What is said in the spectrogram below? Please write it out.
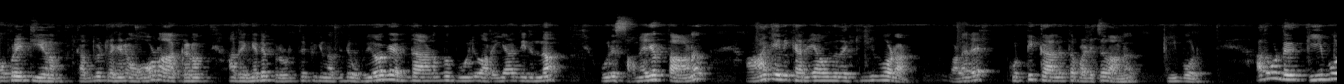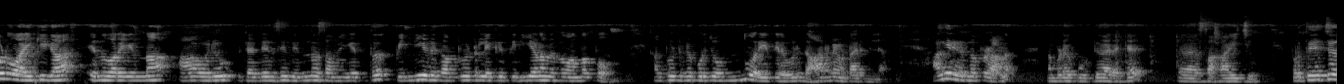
ഓപ്പറേറ്റ് ചെയ്യണം കമ്പ്യൂട്ടർ എങ്ങനെ ഓൺ ആക്കണം അതെങ്ങനെ പ്രവർത്തിപ്പിക്കണം അതിന്റെ ഉപയോഗം എന്താണെന്ന് പോലും അറിയാതിരുന്ന ഒരു സമയത്താണ് ആകെ എനിക്കറിയാവുന്നത് കീബോർഡാണ്. വളരെ കുട്ടിക്കാലത്ത് പഠിച്ചതാണ് കീബോർഡ്. അതുകൊണ്ട് കീബോർഡ് വായിക്കുക എന്ന് പറയുന്ന ആ ഒരു ടെൻഡൻസി നിന്ന സമയത്ത് പിന്നീട് കമ്പ്യൂട്ടറിലേക്ക് തിരിയണം എന്ന് വന്നപ്പോൾ കമ്പ്യൂട്ടറിനെ കുറിച്ച് ഒന്നും അറിയത്തില്ല ഒരു ധാരണ ഉണ്ടായിരുന്നില്ല. അങ്ങനെ ഇരുന്നപ്പോഴാണ് നമ്മുടെ കൂട്ടുകാരൊക്കെ സഹായിച്ചു. പ്രത്യേകിച്ച്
